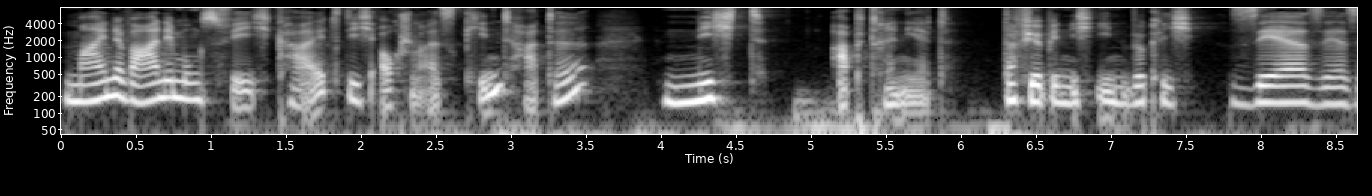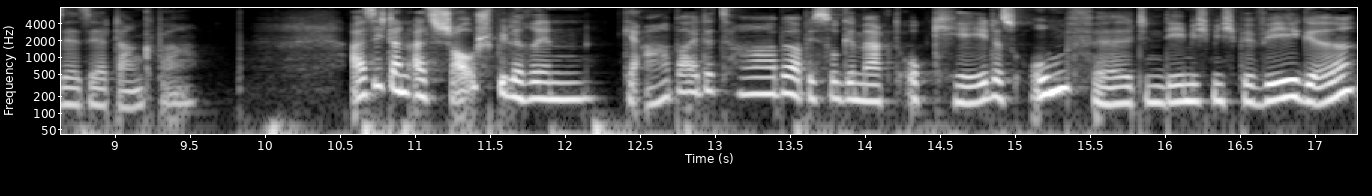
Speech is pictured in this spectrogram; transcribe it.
meine Wahrnehmungsfähigkeit, die ich auch schon als Kind hatte, nicht abtrainiert. Dafür bin ich ihnen wirklich sehr, sehr, sehr, sehr dankbar. Als ich dann als Schauspielerin gearbeitet habe, habe ich so gemerkt, okay, das Umfeld, in dem ich mich bewege,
